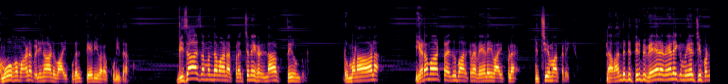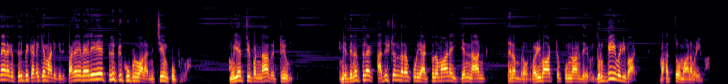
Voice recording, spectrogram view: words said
அமோகமான வெளிநாடு வாய்ப்புகள் தேடி வரக்கூடியதாக இருக்கும். விசா சம்பந்தமான பிரச்சனைகள்லாம் தீர்ந்துடும் ரொம்ப நாளாக இடமாற்றம் எதிர்பார்க்கிற வேலை வாய்ப்பில் நிச்சயமாக கிடைக்கும். நான் வந்துட்டு திருப்பி வேற வேலைக்கு முயற்சி பண்ண எனக்கு திருப்பி கிடைக்க மாட்டேங்குது. பழைய வேலையே திருப்பி கூப்பிடுவாளா? நிச்சயம் கூப்பிடுவா. முயற்சி பண்ணால் வெற்றி உண்டு. இந்த தினத்தில் அதிர்ஷ்டம் தரக்கூடிய அற்புதமான எண் நான்கு. நிரம்புறோன் வழிபாட்டுக்குண்டான தெய்வம். துர்க்கை வழிபாடு. மகத்துவமான வழிபாடு.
